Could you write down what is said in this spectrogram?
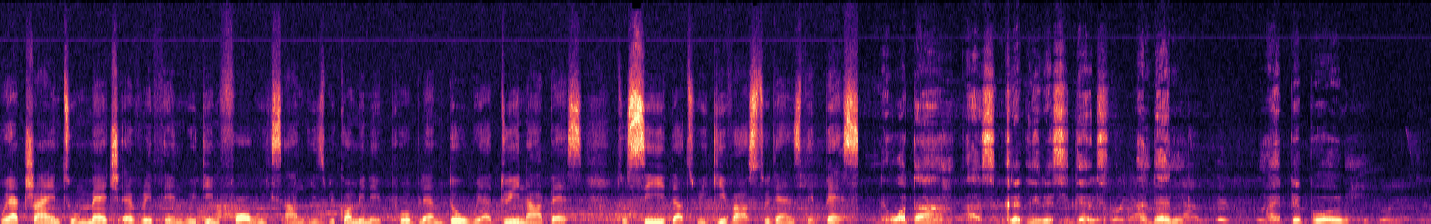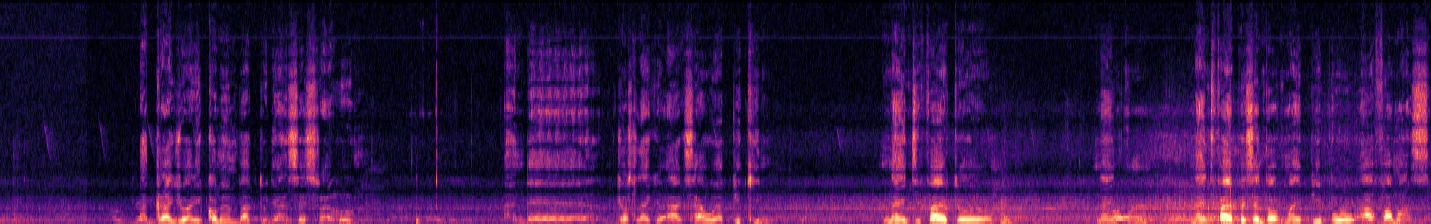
we are trying to merge everything within four weeks and it's becoming a problem, though we are doing our best to see that we give our students the best. The water has greatly receded and then my people are gradually coming back to their ancestral home. And uh, just like you asked how we're picking, 95 to 95% of my people are farmers.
